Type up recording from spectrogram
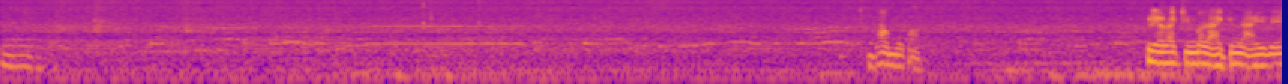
อืมข้ามูกรอบเรียกว่ากินมาหลายกินหลายอยู่เลย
